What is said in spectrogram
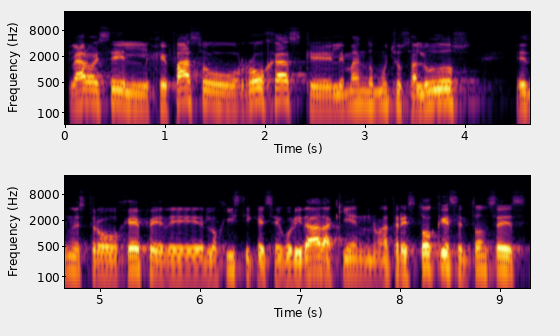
Claro, es el jefazo Rojas, que le mando muchos saludos. Es nuestro jefe de logística y seguridad aquí en A Tres Toques. Entonces,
